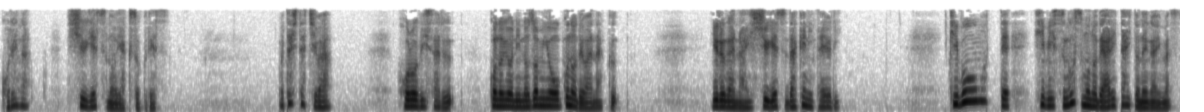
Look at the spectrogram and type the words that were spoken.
これが、主イエスの約束です。私たちは、滅び去る、この世に望みを置くのではなく、揺るがない主イエスだけに頼り、希望を持って日々過ごすものでありたいと願います。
